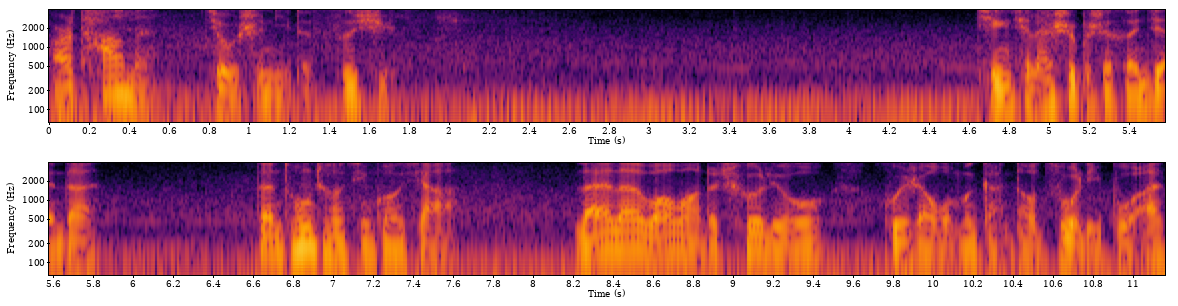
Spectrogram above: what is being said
而他们就是你的思绪。听起来是不是很简单？但通常情况下，来来往往的车流会让我们感到坐立不安。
